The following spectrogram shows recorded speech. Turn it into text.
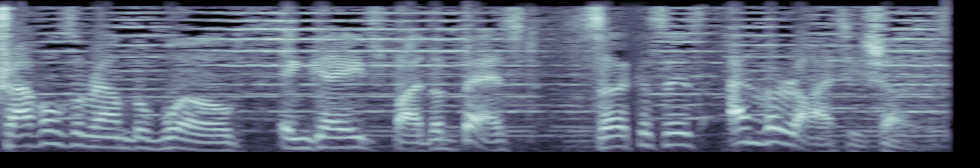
travels around the world engaged by the best circuses and variety shows.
